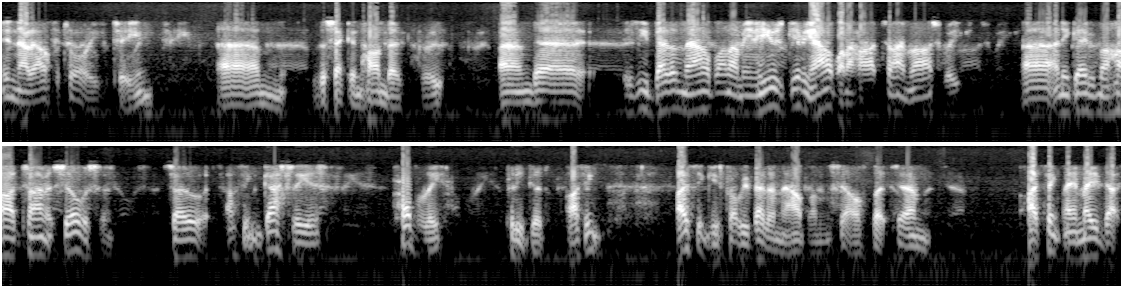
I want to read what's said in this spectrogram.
in that AlphaTauri team, um, the second Honda group. And uh, is he better than Albon? I mean, he was giving Albon a hard time last week, uh, and he gave him a hard time at Silverstone. So I think Gasly is probably pretty good. I think I think he's probably better than Albon himself, but um, I think they made that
